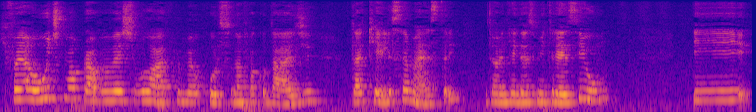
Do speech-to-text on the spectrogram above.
Que foi a última prova vestibular para o meu curso na faculdade daquele semestre. Então eu entrei em 2013 1. E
